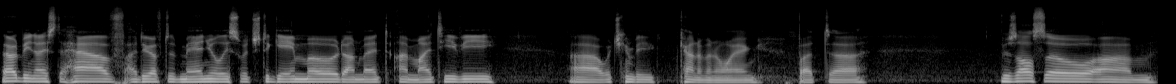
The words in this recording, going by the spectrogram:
That would be nice to have. I do have to manually switch to game mode on my on my TV, uh, which can be kind of annoying. But uh, there's also um,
